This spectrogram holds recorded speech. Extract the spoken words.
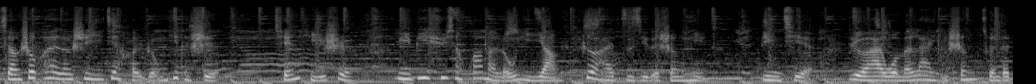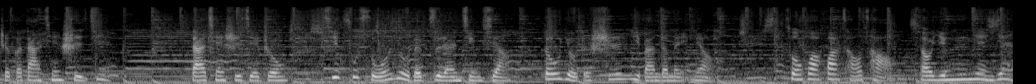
享受快乐是一件很容易的事，前提是，你必须像花满楼一样热爱自己的生命，并且。热爱我们赖以生存的这个大千世界，大千世界中几乎所有的自然景象都有着诗一般的美妙，从花花草草到莺莺燕燕，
